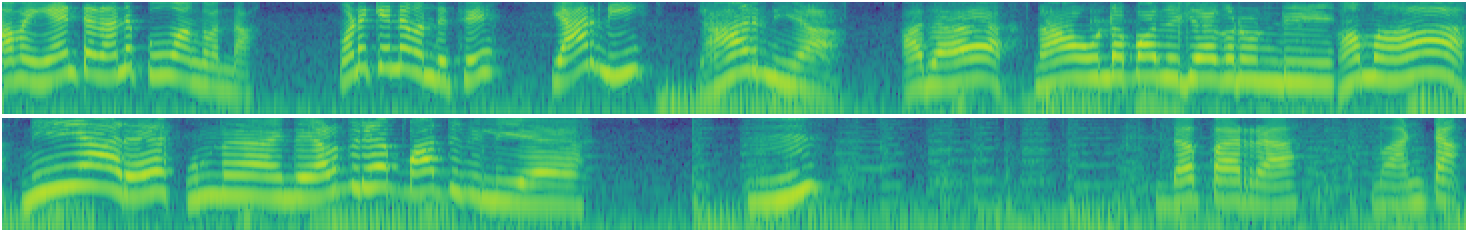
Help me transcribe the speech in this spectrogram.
அவன் ஏன்ட்ட தானே பூ வாங்க வந்தான். உனக்கு என்ன வந்துச்சு? யார் நீ? யார் நீயா? அத நான் உன்னை பார்த்து கேட்கணும்டி. ஆமா நீ யாரு? உன்னை இந்த இடத்துலயே பார்த்தது இல்லையே. ம். இதா பாருடா வந்துட்டான்.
